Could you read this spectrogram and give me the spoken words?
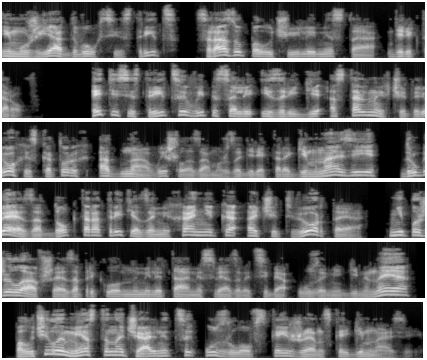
и мужья двух сестриц сразу получили места директоров. Эти сестрицы выписали из Риги остальных четырех, из которых одна вышла замуж за директора гимназии, другая за доктора, третья за механика, а четвертая, не пожелавшая за преклонными летами связывать себя узами Гименея, получила место начальницы Узловской женской гимназии.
